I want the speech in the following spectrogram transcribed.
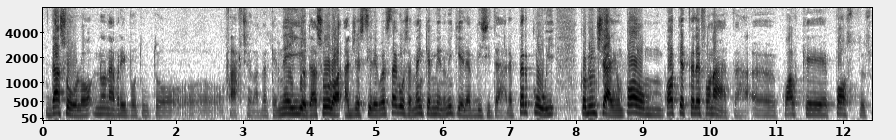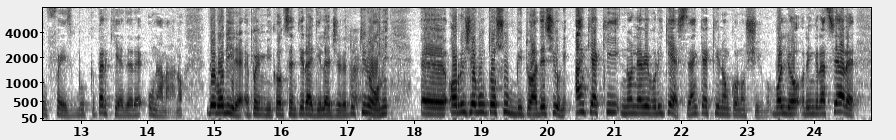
da solo non avrei potuto farcela, perché né io da solo a gestire questa cosa, men che meno Michele a visitare. Per cui cominciai un po' qualche telefonata, eh, qualche post su Facebook per chiedere una mano. Devo dire, e poi mi consentirai di leggere tutti i nomi, eh, ho ricevuto subito adesioni anche a chi non le avevo richieste, anche a chi non conoscevo. Voglio ringraziare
